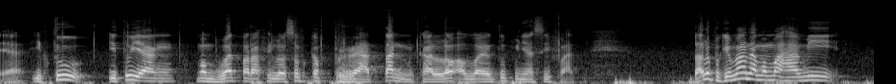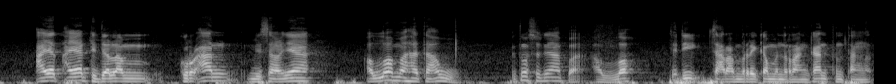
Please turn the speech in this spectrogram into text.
Ya, itu itu yang membuat para filosof keberatan kalau Allah itu punya sifat. Lalu bagaimana memahami ayat-ayat di dalam Quran misalnya Allah Maha Tahu. Itu maksudnya apa? Allah jadi cara mereka menerangkan tentang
